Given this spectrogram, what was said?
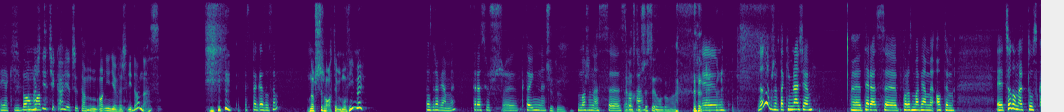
jakiś No bonmot właśnie ciekawie, czy tam oni nie weszli do nas. z Pegasusem? No o tym mówimy. Pozdrawiamy. Teraz już e, kto inny może nas Teraz słucha. to wszyscy mogą, No dobrze, w takim razie e, teraz porozmawiamy o tym, co Donald Tusk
